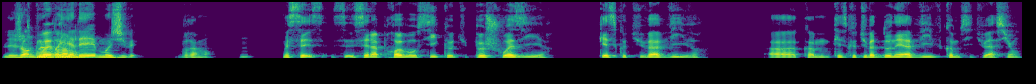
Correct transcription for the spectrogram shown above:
Les gens ne veulent Ouais, pas y aller, moi j'y vais. vraiment. Mmh. Mais c'est la preuve aussi que tu peux choisir qu'est-ce que tu vas vivre, comme qu'est-ce que tu vas te donner à vivre comme situation.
